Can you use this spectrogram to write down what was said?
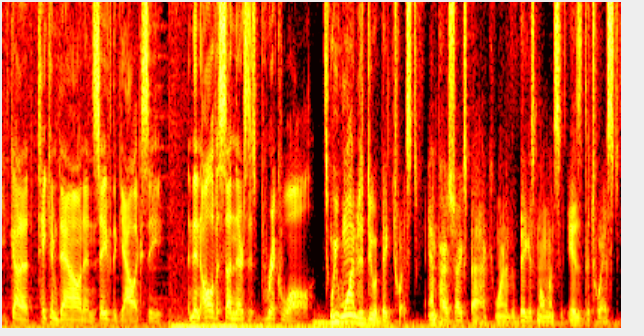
have got to take him down and save the galaxy. And then all of a sudden, there's this brick wall. We wanted to do a big twist. Empire Strikes Back, one of the biggest moments is the twist.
